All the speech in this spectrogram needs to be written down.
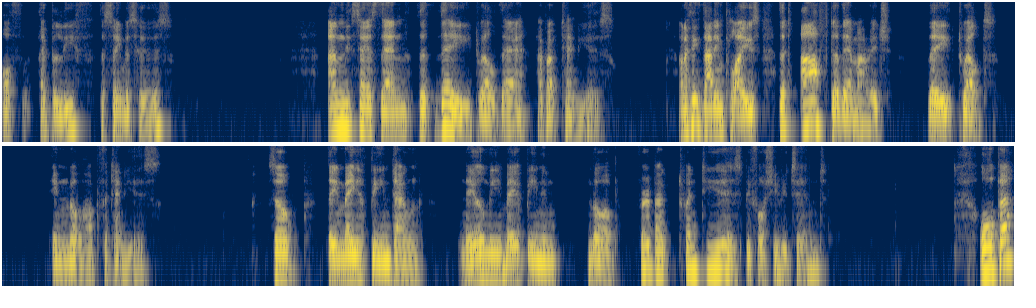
of a belief the same as hers. And it says then that they dwelled there about 10 years. And I think that implies that after their marriage, they dwelt in Moab for 10 years. So they may have been down, Naomi may have been in Moab for about 20 years before she returned. Orpah,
